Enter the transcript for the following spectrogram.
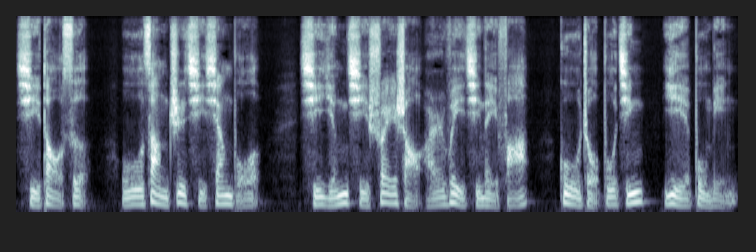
气道涩，五脏之气相搏，其营气衰少而胃气内乏，故昼不精，夜不明。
